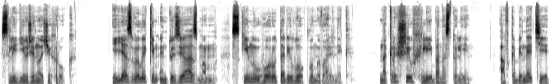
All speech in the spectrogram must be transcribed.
слідів жіночих рук. І я з великим ентузіазмом скинув гору тарілок в умивальник, накришив хліба на столі, а в кабінеті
